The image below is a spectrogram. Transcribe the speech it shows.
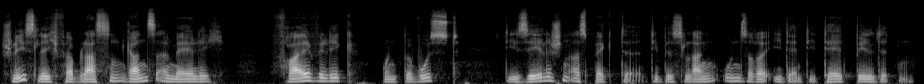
Schließlich verblassen ganz allmählich, freiwillig und bewusst die seelischen Aspekte, die bislang unsere Identität bildeten.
